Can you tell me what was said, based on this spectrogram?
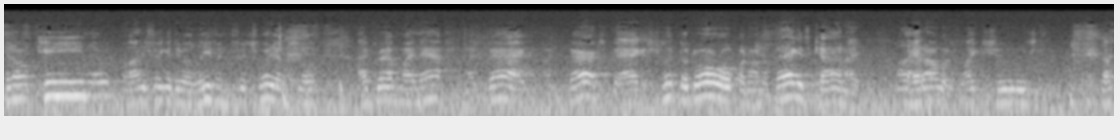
you know, Keene. Well, I figured they were leaving Fitzwilliam, so I grabbed my nap, my bag, my barracks bag, and slid the door open on the baggage car, and I, all I had on was white shoes. And I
